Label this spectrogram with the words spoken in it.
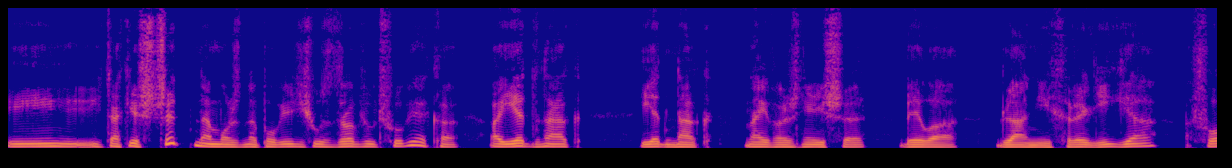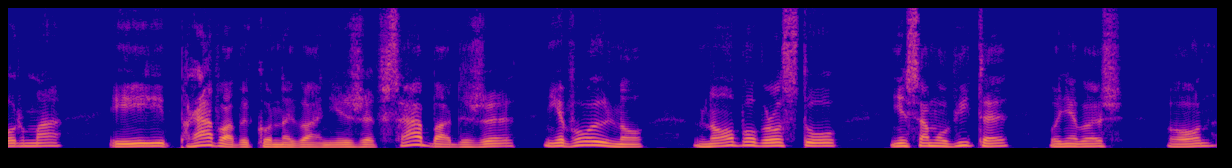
i, i takie szczytne, można powiedzieć, uzdrowił człowieka, a jednak, jednak najważniejsze była dla nich religia, forma i prawa wykonywanie, że w sabat, że nie wolno, no po prostu niesamowite, ponieważ on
